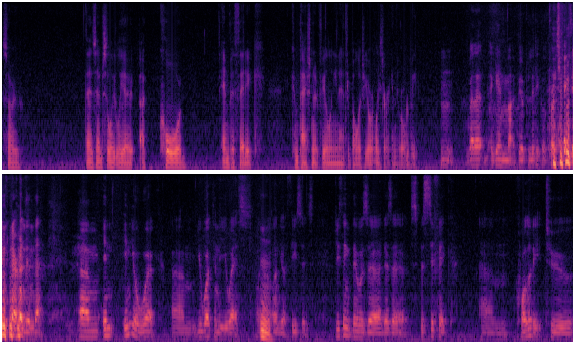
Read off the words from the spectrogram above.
So there's absolutely a, a core empathetic, compassionate feeling in anthropology, or at least I reckon there ought to be. Hmm. Well, that again might be a political project inherent in that. Um, in in your work, um, you worked in the U.S. on, Mm. your, on your thesis. Do you think there was a there's a specific um, quality to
